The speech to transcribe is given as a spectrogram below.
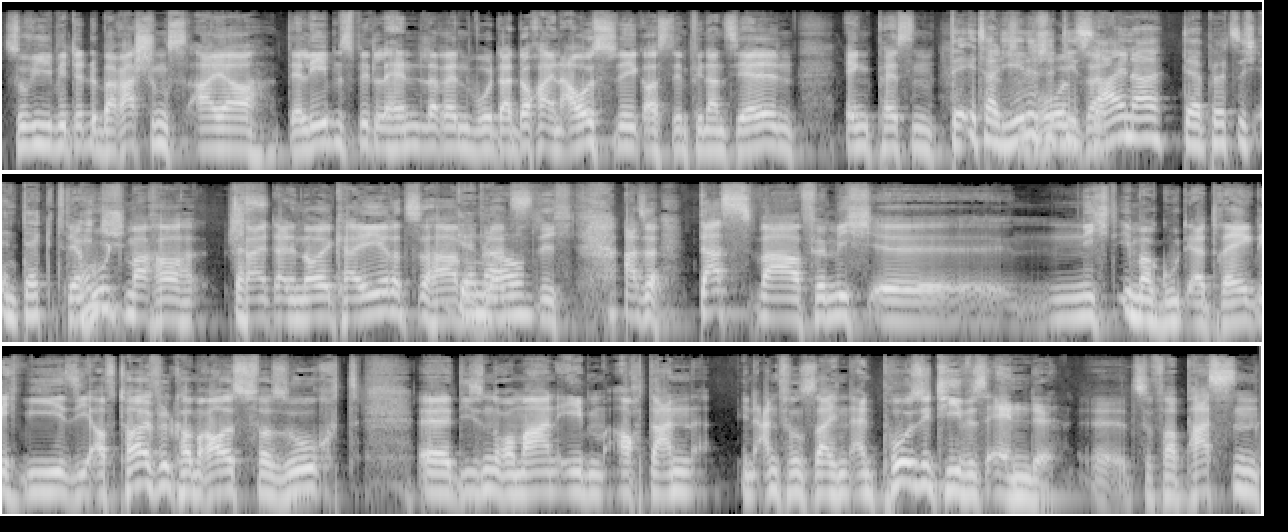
so wie mit den Überraschungseier der Lebensmittelhändlerin, wo da doch ein Ausweg aus den finanziellen Engpässen. Der Italiener italienische Designer, der plötzlich entdeckt. Der Mensch, Hutmacher scheint eine neue Karriere zu haben genau. plötzlich. Also das war für mich äh, nicht immer gut erträglich, wie sie auf Teufel komm raus versucht, äh, diesen Roman eben auch dann in Anführungszeichen ein positives Ende äh, zu verpassen,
